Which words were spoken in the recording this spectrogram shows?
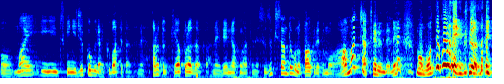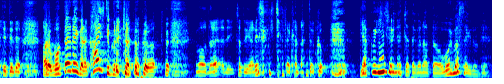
毎月20個ぐらい配ってたんでね、ある時ケアプラザからね、連絡があってね、鈴木さんとこのパンフレットもう余っちゃってるんでね、もう持ってこないでくださいって言ってね、あの、もったいないから返してくれたのから、もうだ、ちょっとやりすぎちゃったかなと、こう、逆印象になっちゃったかなとは思いましたけどね。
